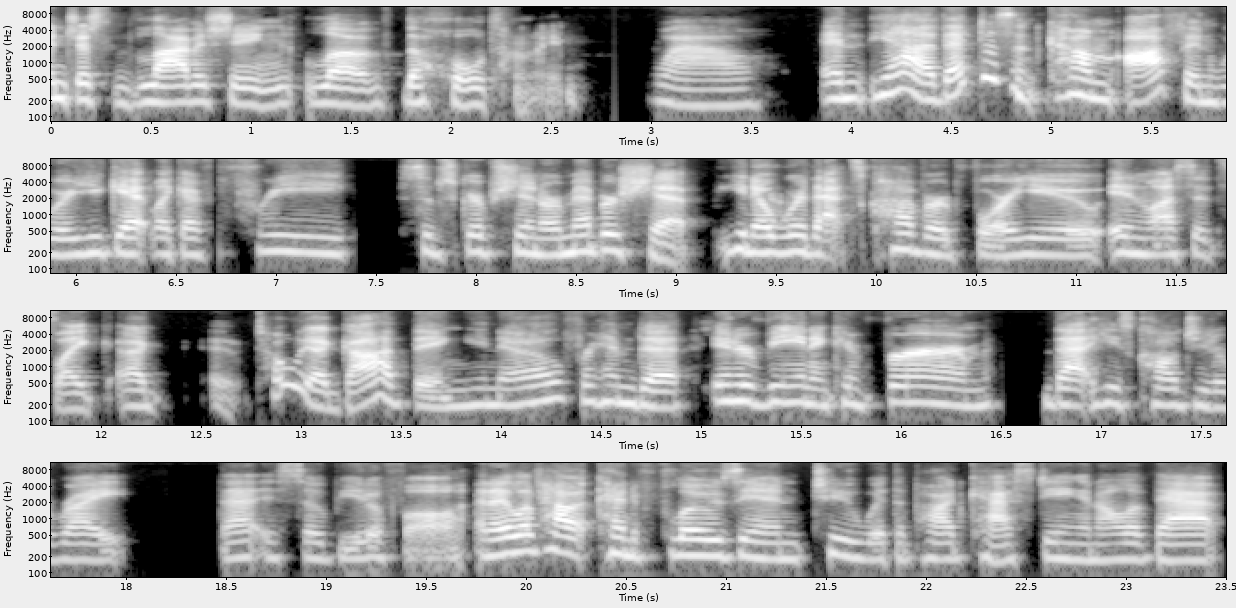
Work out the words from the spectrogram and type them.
and just lavishing love the whole time. Wow. And yeah that doesn't come often where you get like a free subscription or membership you know where that's covered for you unless it's like a, a totally a god thing you know for him to intervene and confirm that he's called you to write that is so beautiful. And I love how it kind of flows in too with the podcasting and all of that.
